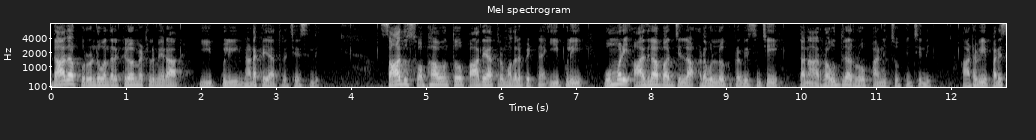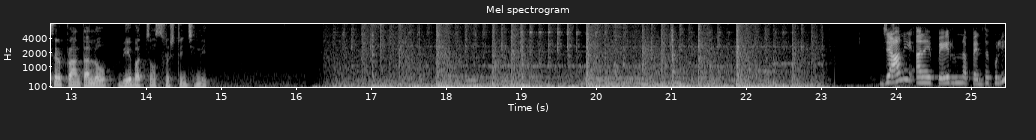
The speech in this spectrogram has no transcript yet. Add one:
దాదాపు రెండు వందల కిలోమీటర్ల మేర ఈ పులి నడకయాత్ర చేసింది. సాధు స్వభావంతో పాదయాత్ర మొదలుపెట్టిన ఈ పులి ఉమ్మడి ఆదిలాబాద్ జిల్లా అడవుల్లోకి ప్రవేశించి తన రౌద్ర రూపాన్ని చూపించింది. అటవీ పరిసర ప్రాంతాల్లో బీభత్సం సృష్టించింది. జానీ అనే పేరున్న పెద్ద పులి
